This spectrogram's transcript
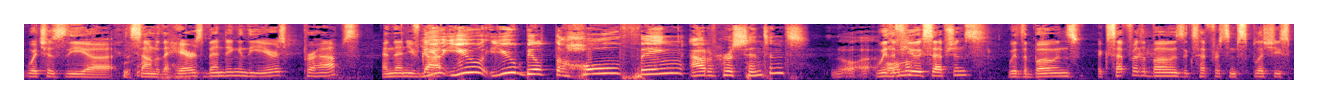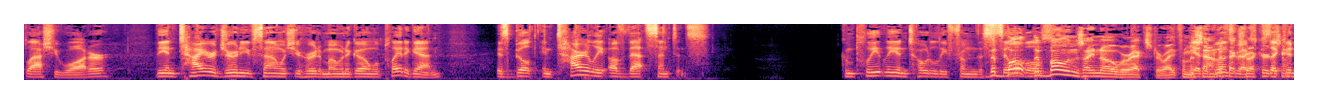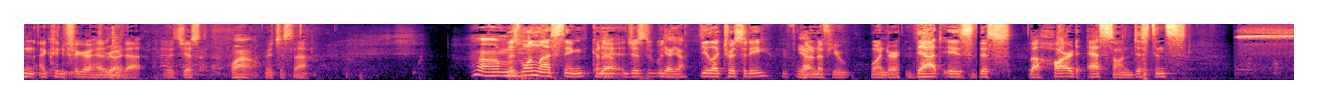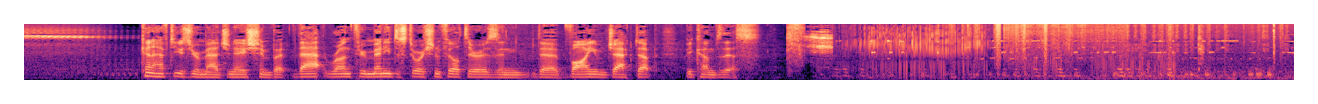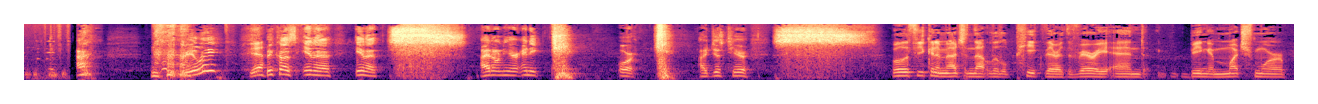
which is the uh, the sound of the hairs bending in the ears, perhaps. And then you've got you you you built the whole thing out of her sentence? Uh, with a few exceptions, with the bones, except for the bones, except for some splishy, splashy water. The entire journey of sound, which you heard a moment ago, and we'll play it again, is built entirely of that sentence. Completely and totally from the, the, bo- the bones I know were extra, right? From the yeah, sound the bones effects record. I couldn't, I couldn't figure out how to do Right. that. With just, Wow. with just that. Um, There's one last thing. Can I just Yeah, yeah. the electricity? Yeah. I don't know if you wonder. That is this the hard S on distance. Kind of have to use your imagination, but that run through many distortion filters and the volume jacked up becomes this. really? Yeah. Because in a in a I don't hear any or I just hear Well, if you can imagine that little peak there at the very end being a much more,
